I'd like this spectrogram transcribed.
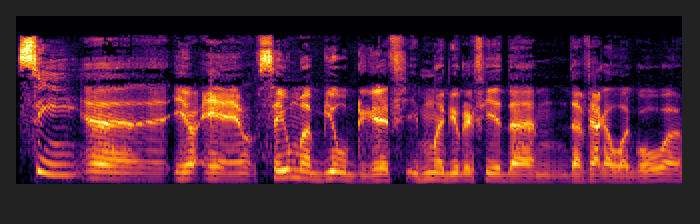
sim, uh, eu, eu, sei uma biografia, uma biografia da, da, Vera Lagoa,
